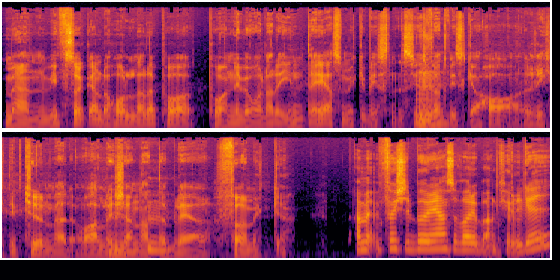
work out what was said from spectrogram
Men vi försöker ändå hålla det på, på en nivå där det inte är så mycket business. Just Mm. för att vi ska ha riktigt kul med det och aldrig Mm. känna att det Mm. blir för mycket. ja, men först i början så var det bara en kul grej.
